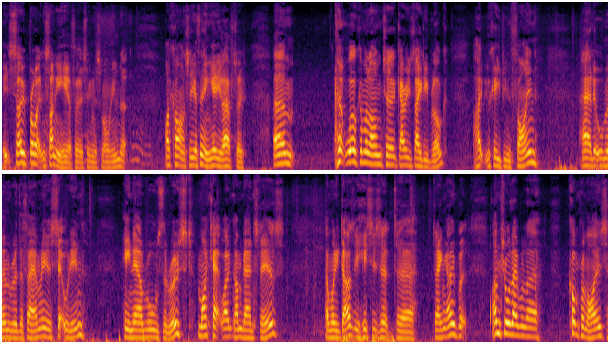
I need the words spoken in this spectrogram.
It's so bright and sunny here first thing this morning that I can't see a thing. Yeah, you'll have to. Um, welcome along to Gary's Daily Blog. I hope you're keeping fine. Our little member of the family has settled in. He now rules the roost. My cat won't come downstairs, and when he does, he hisses at uh, Tango. But I'm sure they will uh, compromise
